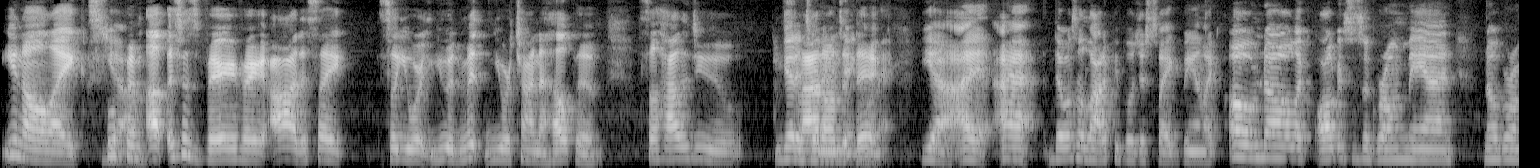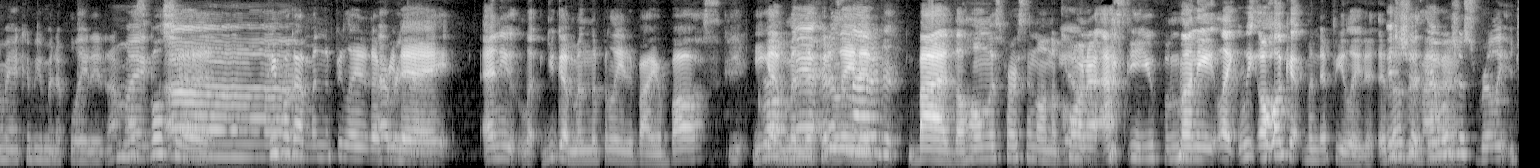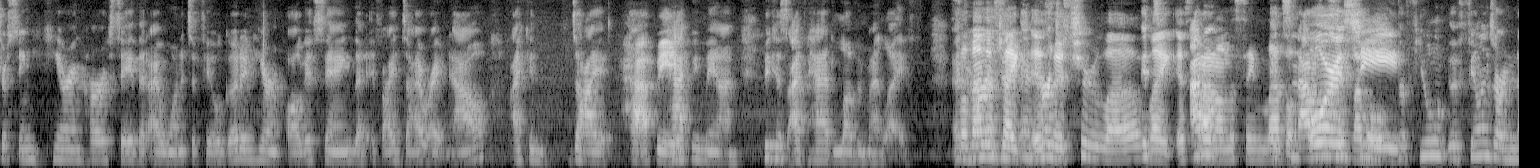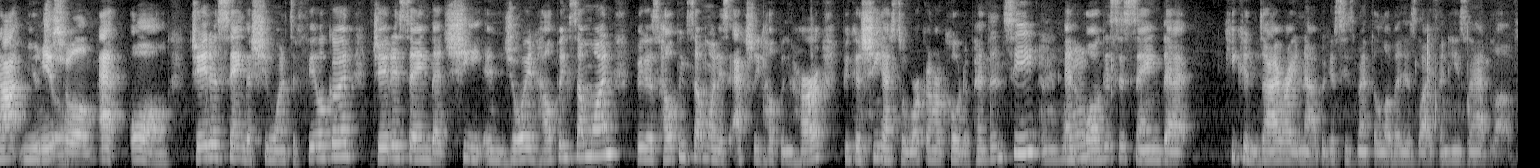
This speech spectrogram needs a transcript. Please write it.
you know like swoop Yeah. him up it's just very very odd it's like so you were you admit you were trying to help him so how did you get slide on the dick. Yeah, I, I, there was a lot of people just like being like, "Oh no, like August is a grown man. No grown man can be manipulated." And I'm That's like, bullshit. uh, people got manipulated every every day, and you you get manipulated by your boss you get man- it doesn't matter manipulated. you're- by the homeless person on the Yeah. corner asking you for money like we all get manipulated it It's doesn't just, matter it was just really interesting hearing her say that I wanted to feel good, and hearing August saying that if I die right now, I can die happy happy man because I've had love in my life. So And then it's like is it just- true love it's- like it's not on the same level It's not or is she level. The, fuel, the feelings are not mutual, mutual at all. Jada's saying that she wanted to feel good. Jada's saying that she enjoyed helping someone because helping someone is actually helping her because she has to work on her codependency. And Mhm. August is saying that he can die right now because he's met the love of his life and he's had love.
